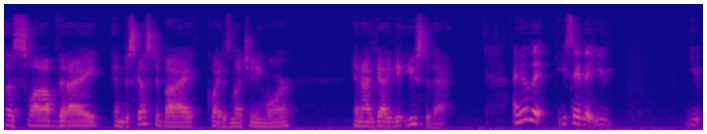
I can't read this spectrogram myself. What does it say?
a slob that I am disgusted by quite as much anymore, and I've got to get used to that. I know that you say that you you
